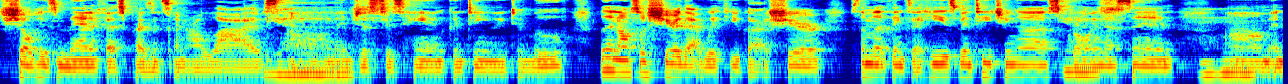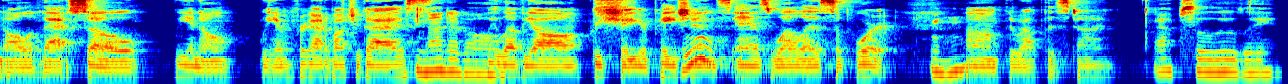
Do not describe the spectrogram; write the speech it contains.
show his manifest presence in our lives yes. um, and just his hand continuing to move. But then also share that with you guys, share some of the things that he has been teaching us, yes. growing us in, mm-hmm. um, and all of that. So, you know, we haven't forgot about you guys. Not at all. We love y'all. Appreciate your patience Ooh. as well as support mm-hmm. um, throughout this time. Absolutely.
